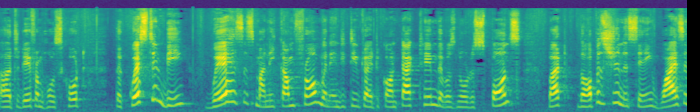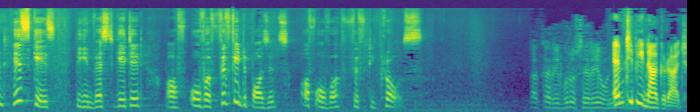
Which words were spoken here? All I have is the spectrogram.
uh, today from Hoskote. The question being, where has this money come from? When NDTV tried to contact him, there was no response. But the opposition is saying, why isn't his case being investigated of over 50 deposits of over 50 crores? MTB Nagaraj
